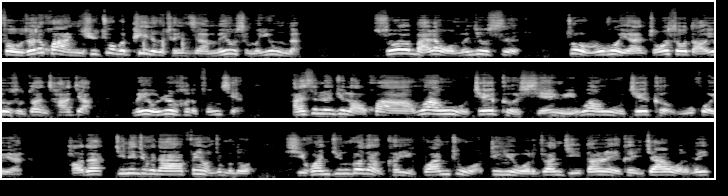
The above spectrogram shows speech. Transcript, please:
否则的话，你去做个屁这个锤子啊，没有什么用的。说白了，我们就是做无货源，左手倒右手赚差价，没有任何的风险。还是那句老话啊，万物皆可咸鱼，万物皆可无货源。好的，今天就跟大家分享这么多。喜欢军哥的可以关注我，订阅我的专辑，当然也可以加我的微，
